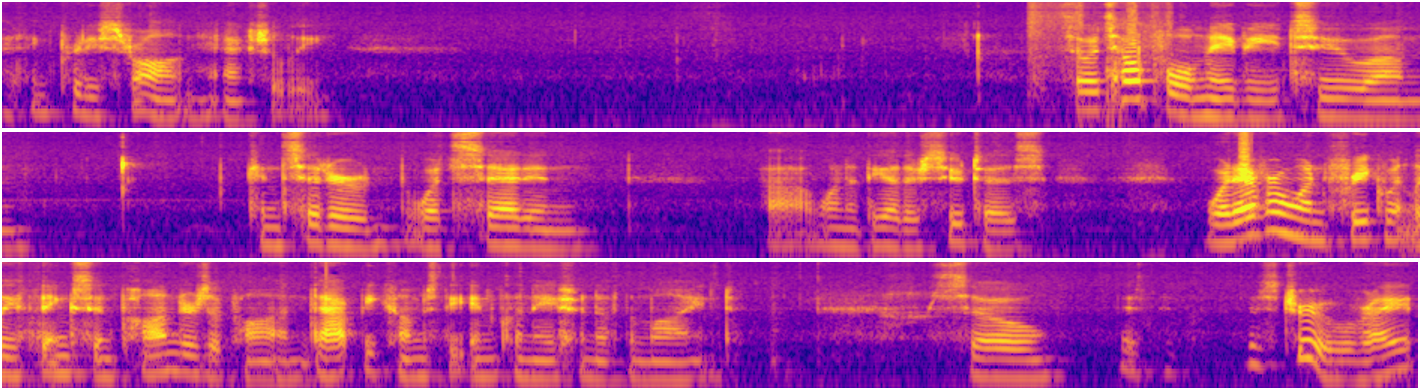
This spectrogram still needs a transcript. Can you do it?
I think, pretty strong, actually. So it's helpful, maybe, to um, consider what's said in uh, one of the other suttas Whatever one frequently thinks and ponders upon, that becomes the inclination of the mind. So it's true, right?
